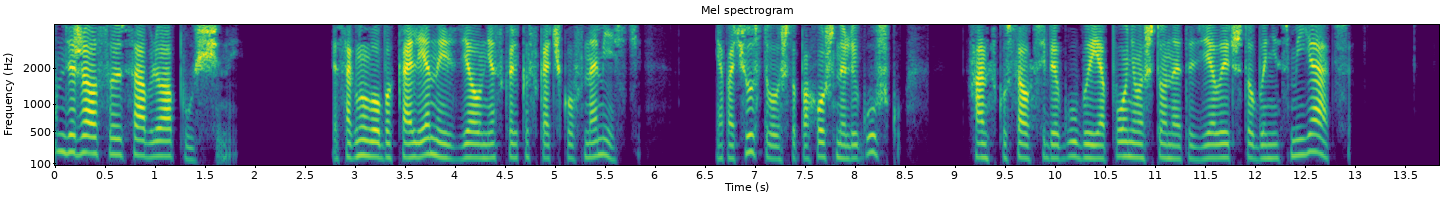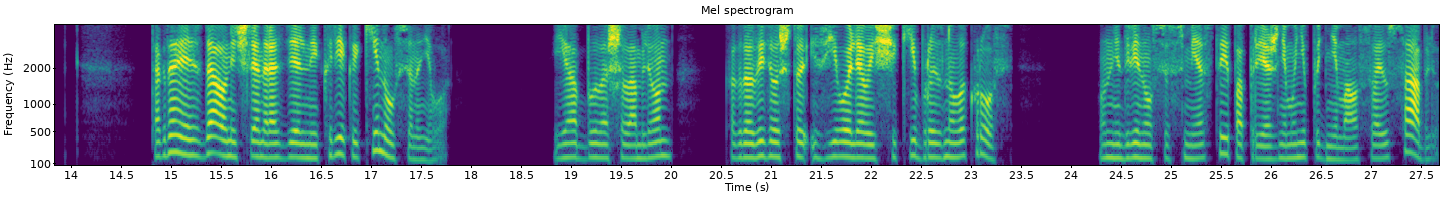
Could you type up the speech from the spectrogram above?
он держал свою саблю опущенной. Я согнул оба колена и сделал несколько скачков на месте. Я почувствовал, что похож на лягушку. Ханс кусал себе губы, и я понял, что он это делает, чтобы не смеяться. Тогда я издал нечленораздельный крик и кинулся на него. Я был ошеломлен, когда увидел, что из его левой щеки брызнула кровь. Он не двинулся с места и по-прежнему не поднимал свою саблю.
